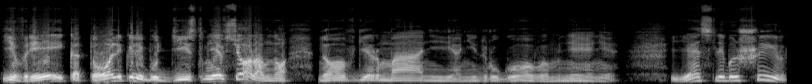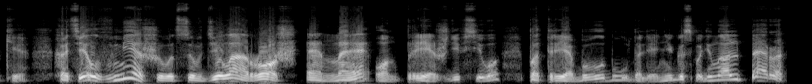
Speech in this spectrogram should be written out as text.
Еврей, католик или буддист, мне все равно. Но в Германии они другого мнения. Если бы Ширке хотел вмешиваться в дела Рош-Эне, он прежде всего потребовал бы удаления господина Альпера.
